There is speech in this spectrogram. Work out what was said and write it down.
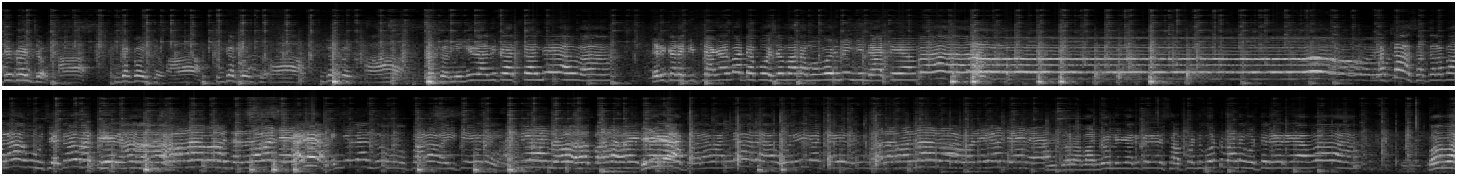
ఇంకా కొంచెం. ఇంకా కొంచెం. ఇంకా కొంచెం. ఇంకా కొంచెం. కొంచెం మింగి దానికి వస్తానే అవ్వా. వెనకడ గిట్లా కనబడ్డ పోసే మాట మొగని మింగి నాటే అవ్వా. అట్లా సదరబలాము చేతబట్టేనా అరే అంగిలందు ఒరిగట్టేనా దొర బండోళ్ళు కనుక సప్పట్టు కొట్టు మాట కొట్టలేరే అవ్వా. బాబా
